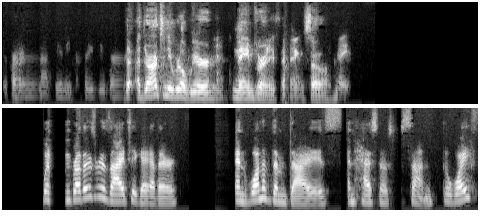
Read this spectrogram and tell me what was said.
There better right. not be any crazy words. There, there, aren't any real weird names or anything, so. Great. When brothers reside together and one of them dies and has no son, the wife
